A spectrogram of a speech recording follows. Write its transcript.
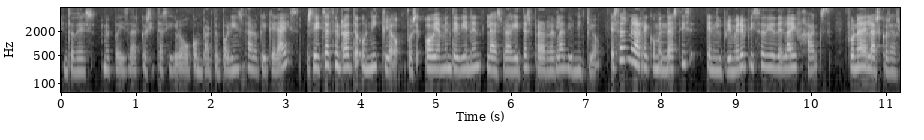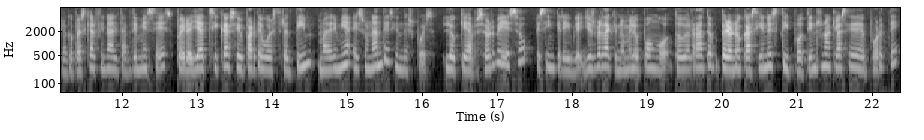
entonces me podéis dar cositas y luego comparto por Insta lo que queráis. Os he dicho hace un rato Uniclo, pues obviamente vienen las braguitas para regla de Uniclo. Estas me las recomendasteis en el primer episodio de Life Hacks. Fue una de las cosas, lo que pasa es que al final tardé meses, pero ya chicas, soy parte de vuestro team. Madre mía, es un antes y un después. Lo que absorbe eso es increíble. Yo es verdad que no me lo pongo todo el rato, pero en ocasiones tipo, tienes una clase de deporte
